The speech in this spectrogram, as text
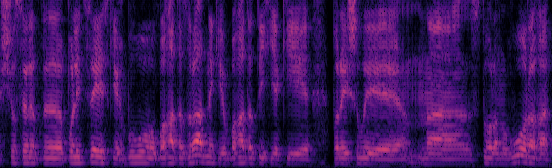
що серед е, поліцейських було багато зрадників, багато тих, які перейшли на сторону ворога.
